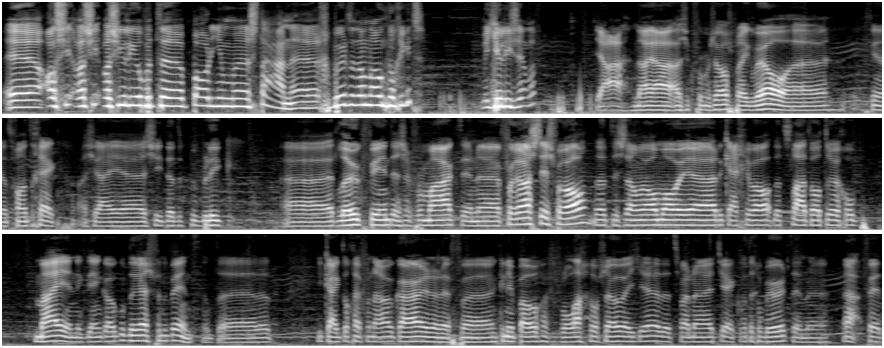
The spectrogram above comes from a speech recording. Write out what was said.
ja. Als, als, als jullie op het podium staan, gebeurt er dan ook nog iets? Met jullie zelf? Ja, nou ja, als ik voor mezelf spreek wel. eh, ik vind het gewoon te gek. Als jij eh, ziet dat het publiek eh, het leuk vindt en zich vermaakt en verrast is vooral. Dat is dan wel mooi. dat, krijg je wel, dat slaat wel terug op mij en ik denk ook op de rest van de band. Want dat, je kijkt toch even naar elkaar, even een knipoog, even lachen of zo, weet je. Dat is van check wat er gebeurt en ja, vet.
